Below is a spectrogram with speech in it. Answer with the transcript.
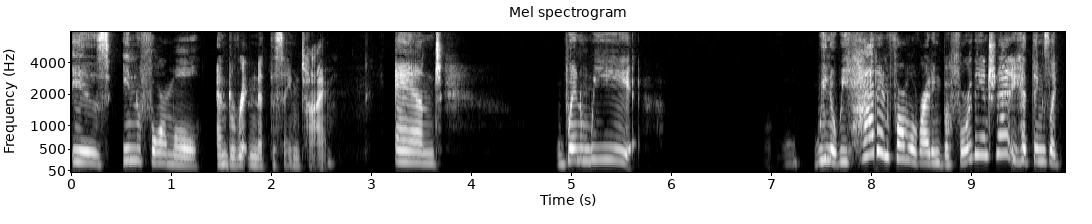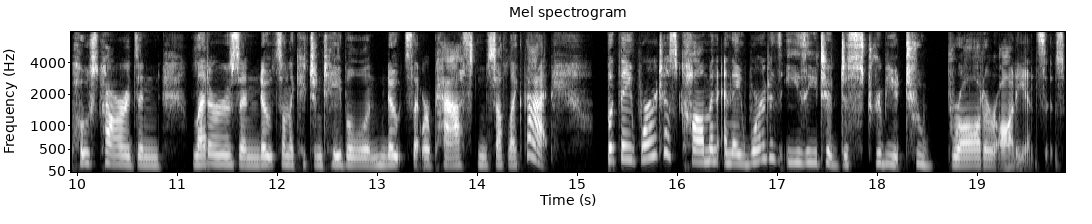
is informal and written at the same time. And when we you know, we had informal writing before the internet. You had things like postcards and letters and notes on the kitchen table and notes that were passed and stuff like that. But they weren't as common and they weren't as easy to distribute to broader audiences.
